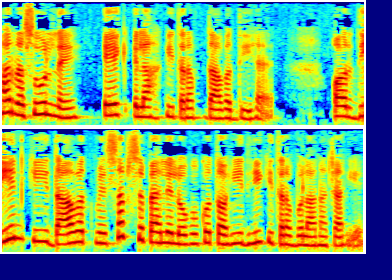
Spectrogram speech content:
ہر رسول نے ایک الہ کی طرف دعوت دی ہے۔ اور دین کی دعوت میں سب سے پہلے لوگوں کو توحید ہی کی طرف بلانا چاہیے۔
